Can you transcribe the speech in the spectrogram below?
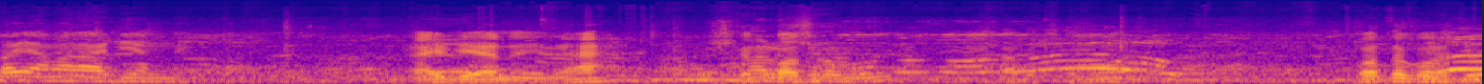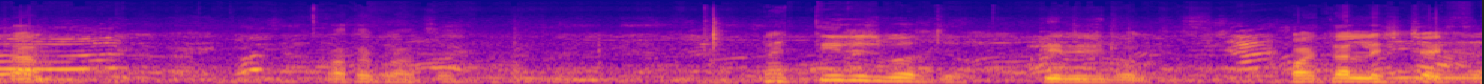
ভাই আমার আইডিয়া নেই। আইডিয়া নেই না? কত কত কত দাম? কত কত তিরিশ বলছে। তিরিশ বলছে। পঁয়তাল্লিশ চাইছে।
